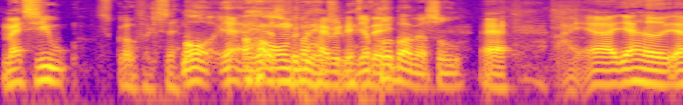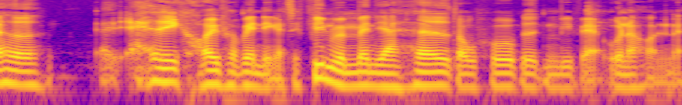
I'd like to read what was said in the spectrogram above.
massiv skuffelse. Nå, ja, ja, oven på. Happy. Death Jeg Day. prøvede bare at være sød. Ja, ej, jeg, jeg, havde, jeg, havde, jeg havde ikke høje forventninger til filmen, men jeg havde dog håbet, at den ville være underholdende.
